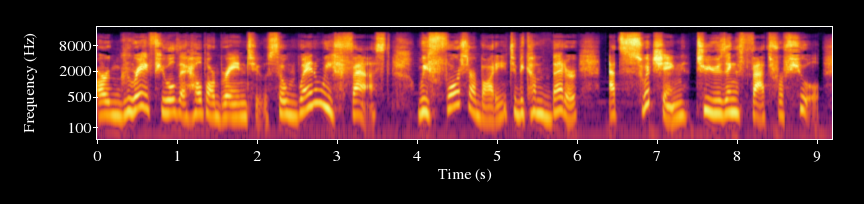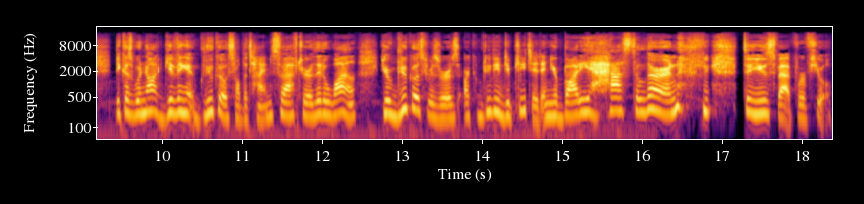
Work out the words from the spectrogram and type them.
are great fuel that help our brain too. So when we fast, we force our body to become better at switching to using fat for fuel because we're not giving it glucose all the time. So after a little while, your glucose reserves are completely depleted and your body has to learn to use fat for fuel.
